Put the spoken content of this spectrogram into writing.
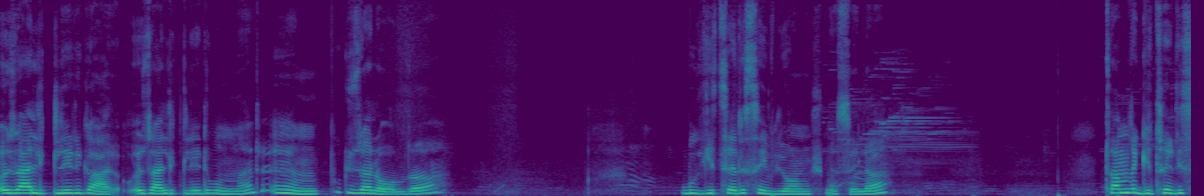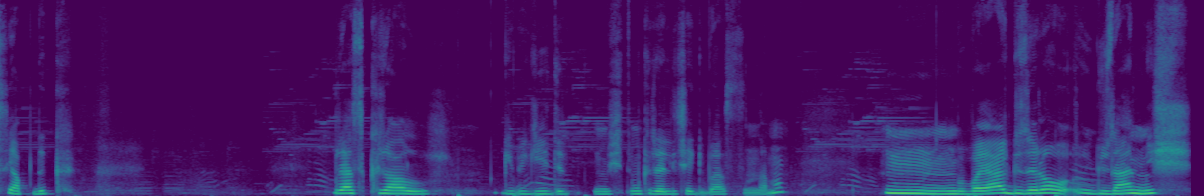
Özellikleri gal özellikleri bunlar. Hmm, bu güzel oldu. Bu gitarı seviyormuş mesela. Tam da gitarist yaptık. Biraz kral gibi giydirmiştim. Kraliçe gibi aslında ama. Hmm, bayağı güzel o güzelmiş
